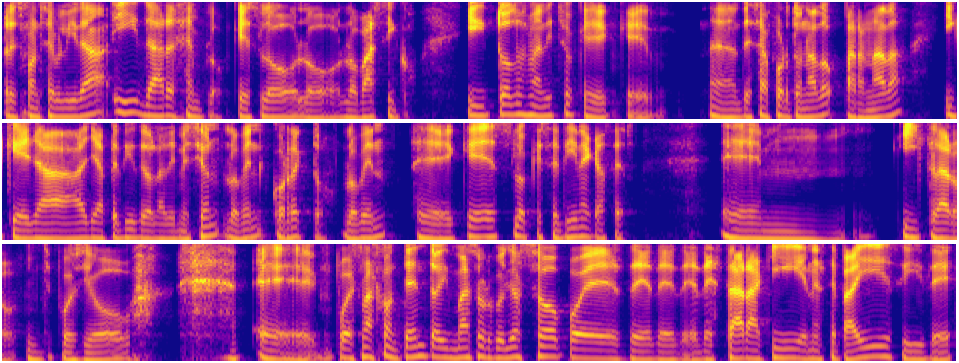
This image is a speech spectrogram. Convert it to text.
Responsabilidad y dar ejemplo, que es lo, básico. Y todos me han dicho que, eh, desafortunado para nada y que ella haya pedido la dimisión, lo ven correcto, lo ven eh, qué es lo que se tiene que hacer. Em, y claro, pues yo, eh, pues más contento y más orgulloso pues de, estar aquí en este país y de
